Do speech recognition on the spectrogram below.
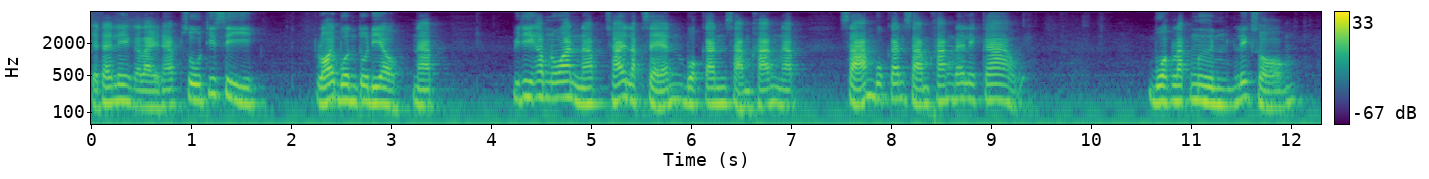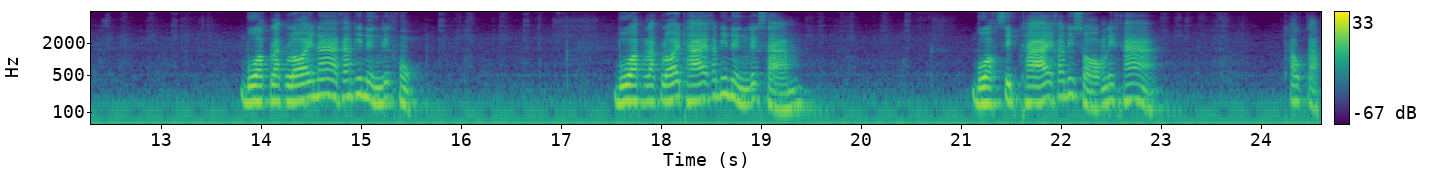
จะได้เลขอะไรนะครับ สูตรที่ 4 ร้อยบนตัวเดียวนะครับ วิธีคำนวณนะครับ ใช้หลักแสนบวกกัน 3 ครั้งนะครับ3บวกกัน 3 ครั้งได้เลข 9 บวกหลักหมื่นเลข 2 บวกหลักร้อยหน้าครั้งที่ 1 เลข 6 บวกหลักร้อยท้ายครั้งที่ 1 เลข 3 บวก 10 ท้ายครั้งที่ 2 เลข 5 เท่ากับ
